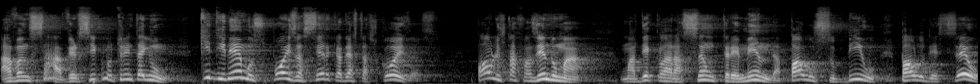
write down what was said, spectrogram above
avançar, versículo 31. Que diremos, pois, acerca destas coisas? Paulo está fazendo uma, uma declaração tremenda. Paulo subiu, Paulo desceu,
